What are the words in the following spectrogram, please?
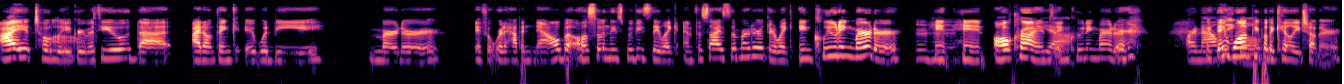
I totally agree with you that I don't think it would be murder if it were to happen now, but also in these movies they like emphasize the murder. They're like including murder. Hint hint. All crimes, Mm-hmm. Yeah. including murder. Are now like they want people to kill each other.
